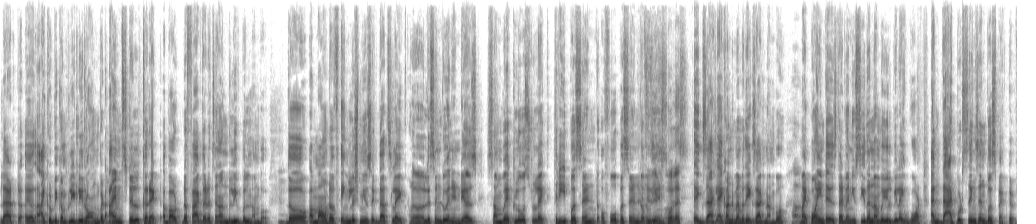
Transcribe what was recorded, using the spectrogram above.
that uh, I could be completely wrong, but I'm still correct about the fact that it's an unbelievable number. The amount of English music that's like uh, listened to in India is somewhere close to like 3% or 4% of the It's so less. Exactly. I can't remember the exact number. My point is that when you see the number, you'll be like, what? And that puts things in perspective.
